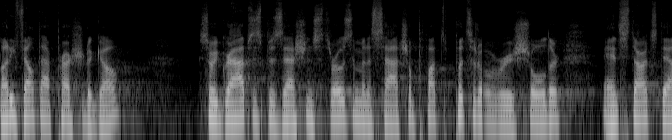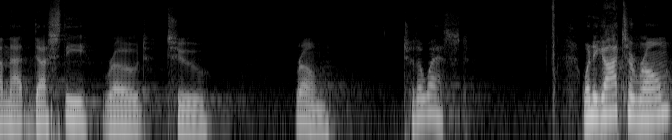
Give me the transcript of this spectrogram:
But he felt that pressure to go. So he grabs his possessions, throws them in a satchel, puts it over his shoulder, and starts down that dusty road to Rome, to the west. When he got to Rome,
